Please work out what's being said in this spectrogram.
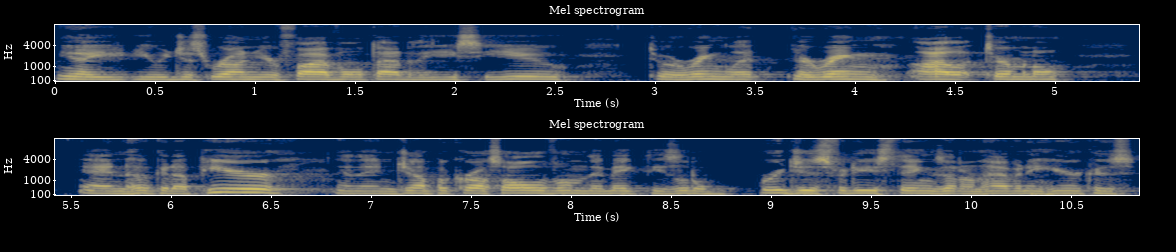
you know, you, you, would just run your 5 volt out of the ECU to a ringlet or ring eyelet terminal and hook it up here and then jump across all of them. They make these little bridges for these things. I don't have any here because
